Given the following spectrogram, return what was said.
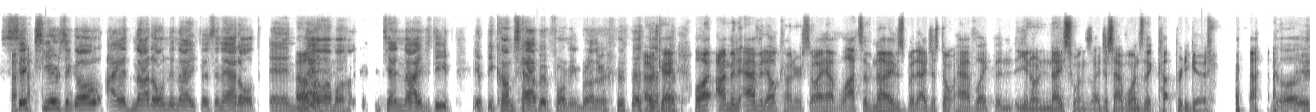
Six years ago, I had not owned a knife as an adult, and oh. now I'm 110 knives deep. It becomes habit forming, brother. okay. Well, I'm an avid elk hunter, so I have lots of knives, but I just don't have like the you know nice ones. I just have ones that cut pretty good oh,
